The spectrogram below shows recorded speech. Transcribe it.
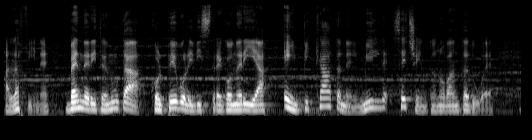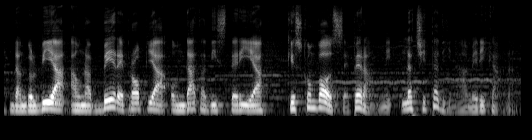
alla fine venne ritenuta colpevole di stregoneria e impiccata nel 1692, dando il via a una vera e propria ondata di isteria che sconvolse per anni la cittadina americana.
